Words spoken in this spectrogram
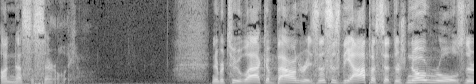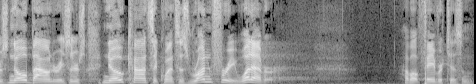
unnecessarily. Number two, lack of boundaries. This is the opposite. There's no rules, there's no boundaries, there's no consequences. Run free, whatever. How about favoritism?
